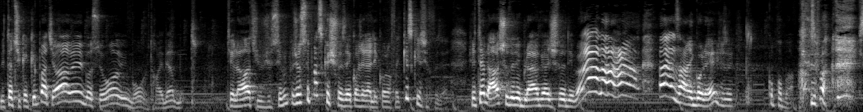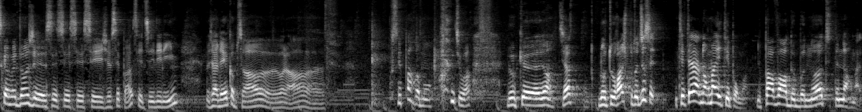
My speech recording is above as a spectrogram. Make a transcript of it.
Mais toi, tu calcules pas. Tu vois, ah oui, bah, c'est vrai, bon, il travaille bien. Tu es là, tu, je sais, je sais pas ce que je faisais quand j'allais à l'école en fait. Qu'est-ce que je faisais? J'étais là, je faisais des blagues, je faisais des. Ah, ah, ça rigolait. Je comprends pas. Jusqu'à maintenant, je, c'est, je sais pas, c'est, des lignes. J'allais comme ça, euh, voilà. Euh, c'est pas vraiment, tu vois. Donc, euh, non, l'entourage, pour te dire, c'était la normalité pour moi. Ne pas avoir de bonnes notes, c'était normal.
